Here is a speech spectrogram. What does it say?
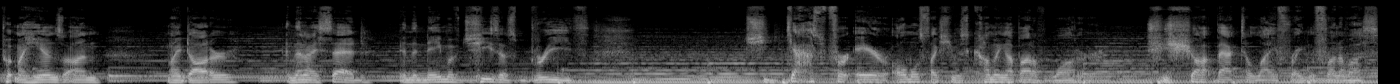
put my hands on my daughter, and then I said, In the name of Jesus, breathe. She gasped for air, almost like she was coming up out of water. She shot back to life right in front of us.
